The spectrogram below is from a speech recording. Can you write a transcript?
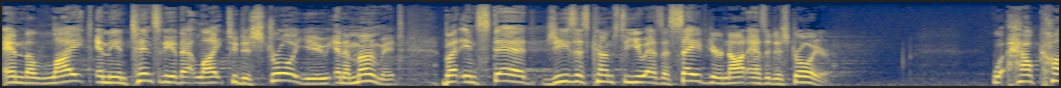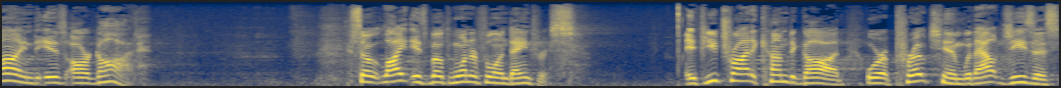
and the light and the intensity of that light to destroy you in a moment. But instead, Jesus comes to you as a Savior, not as a destroyer. How kind is our God? So, light is both wonderful and dangerous. If you try to come to God or approach Him without Jesus,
